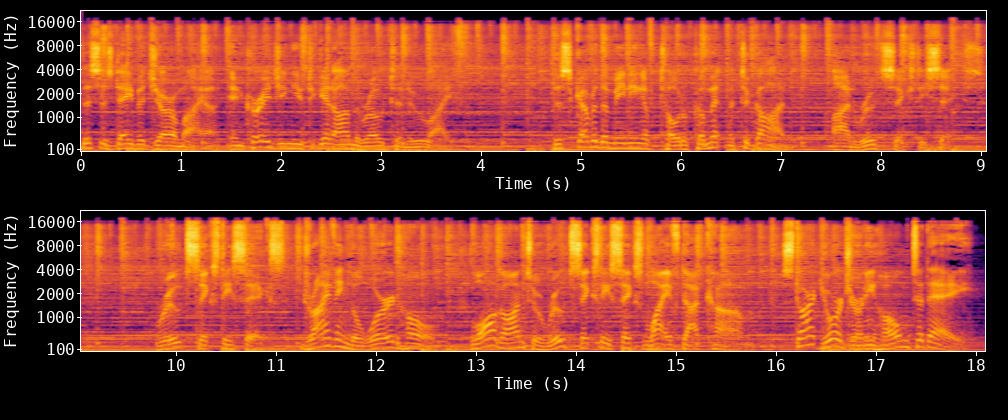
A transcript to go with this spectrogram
This is David Jeremiah encouraging you to get on the road to new life. Discover the meaning of total commitment to God on Route 66. Route 66, driving the word home. Log on to Route66Life.com. Start your journey home today.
